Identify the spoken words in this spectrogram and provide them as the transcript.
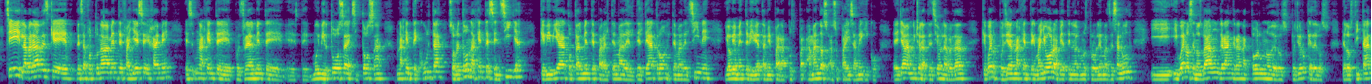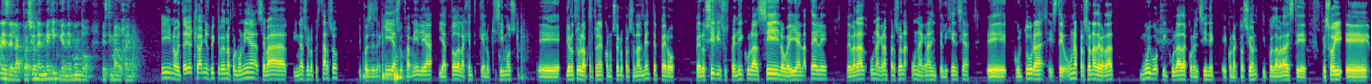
Sí, la verdad es que desafortunadamente fallece Jaime, es una gente pues realmente este, muy virtuosa, exitosa, una gente culta, sobre todo una gente sencilla que vivía totalmente para el tema del, teatro, el tema del cine, y obviamente vivía también para, pues, amando a su, país, a México. Eh, llama mucho la atención, la verdad, que bueno, pues ya era una gente mayor, había tenido algunos problemas de salud, y, bueno, se nos va un gran, gran actor, uno de los, pues yo creo que de los, de los titanes de la actuación en México y en el mundo, mi estimado Jaime. Sí, 98 años, víctima de una pulmonía, se va Ignacio López Tarso, y pues desde aquí a su familia y a toda la gente que lo quisimos, eh, yo no tuve la oportunidad de conocerlo personalmente, pero, pero sí vi sus películas, sí lo veía en la tele, de verdad una gran persona, una gran inteligencia, eh, cultura, este, una persona de verdad muy vinculada con el cine, eh, con actuación, y pues la verdad, este, pues hoy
